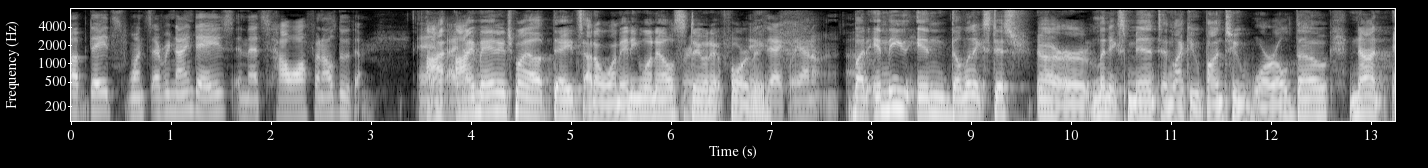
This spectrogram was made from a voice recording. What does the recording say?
updates once every nine days, and that's how often I'll do them. I, I, I, manage my updates. I don't want anyone else right. doing it for me. Exactly. I don't. Uh, but in the in the Linux dist or Linux Mint and like Ubuntu world though, not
